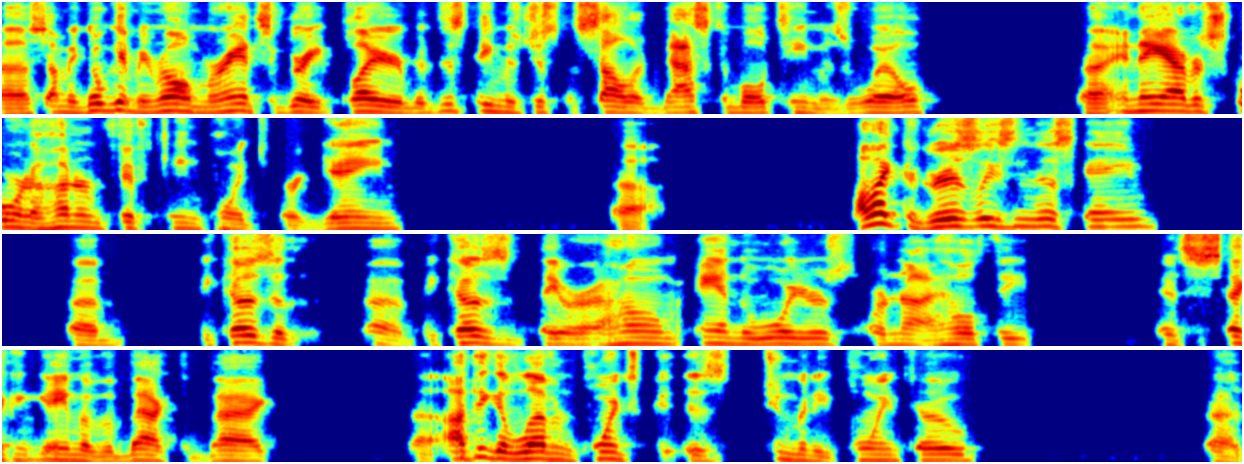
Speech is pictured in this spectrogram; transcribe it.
Uh, so, I mean, don't get me wrong, Morant's a great player, but this team is just a solid basketball team as well. Uh, and they average scoring 115 points per game. Uh, I like the Grizzlies in this game uh, because of uh, because they were at home and the Warriors are not healthy. It's the second game of a back to back. I think 11 points is too many points, though. Uh,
